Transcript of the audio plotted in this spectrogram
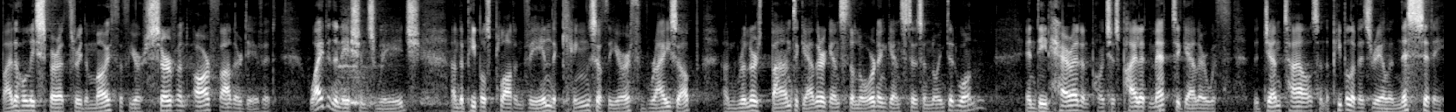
by the Holy Spirit through the mouth of your servant, our father David. Why do the nations rage and the peoples plot in vain? The kings of the earth rise up and rulers band together against the Lord and against his anointed one. Indeed, Herod and Pontius Pilate met together with the Gentiles and the people of Israel in this city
